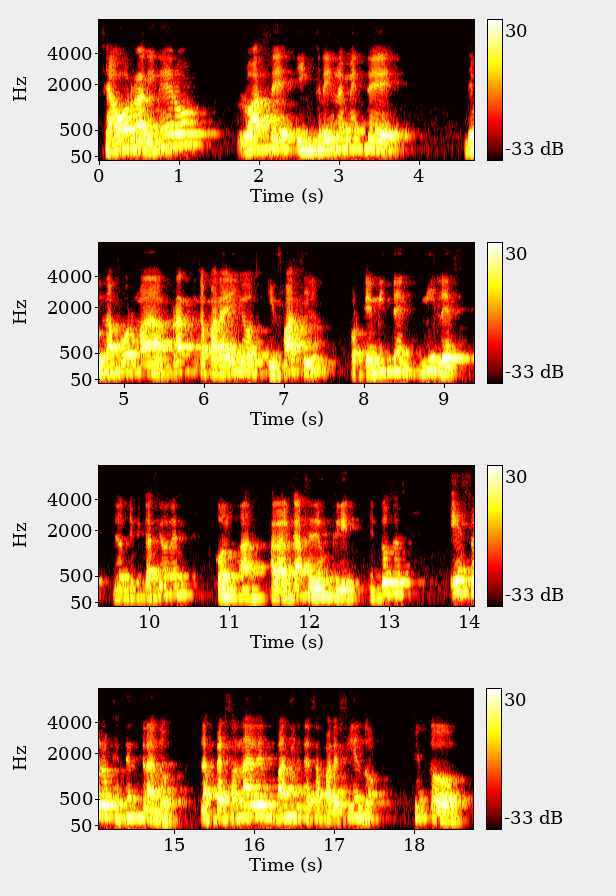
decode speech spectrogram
se ahorra dinero, lo hace increíblemente de una forma práctica para ellos y fácil, porque emiten miles de notificaciones al alcance de un clic. Entonces, eso es lo que está entrando. Las personales van a ir desapareciendo. Siento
